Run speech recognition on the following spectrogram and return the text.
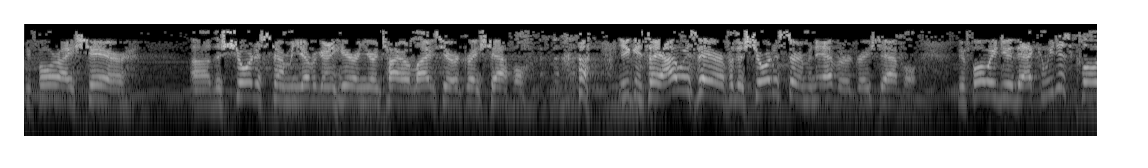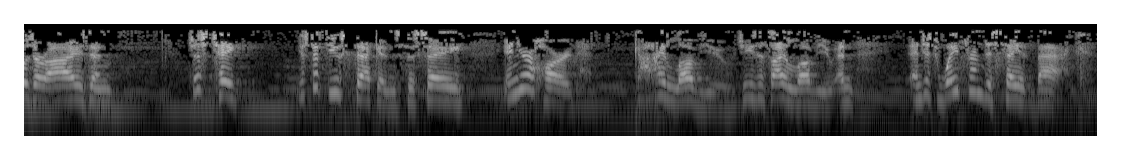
before I share uh, the shortest sermon you're ever going to hear in your entire lives here at Grace Chapel. you can say, I was there for the shortest sermon ever at Grace Chapel. Before we do that, can we just close our eyes and just take just a few seconds to say, in your heart, God, I love you. Jesus, I love you. And, and just wait for Him to say it back.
